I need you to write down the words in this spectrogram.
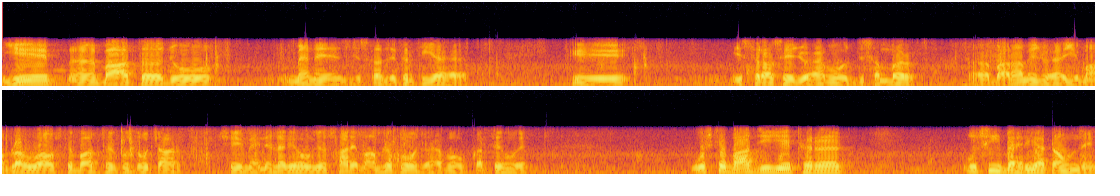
ये बात जो मैंने जिसका ज़िक्र किया है कि इस तरह से जो है वो दिसंबर बारह में जो है ये मामला हुआ, उसके बाद फिर को दो चार छः महीने लगे होंगे उस सारे मामले को जो है वो करते हुए। उसके बाद जी ये फिर उसी बहरिया टाउन ने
